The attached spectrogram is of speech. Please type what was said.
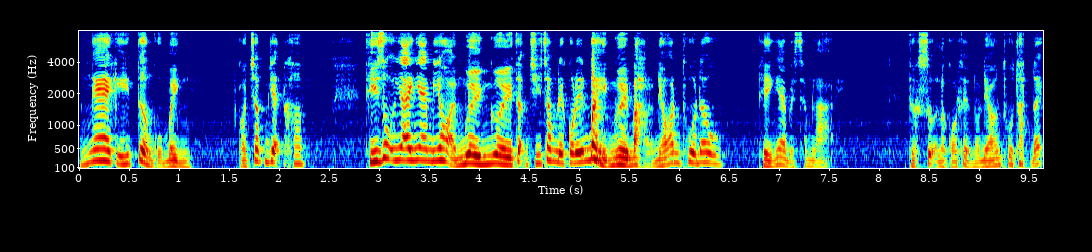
Nghe cái ý tưởng của mình có chấp nhận không? Thí dụ như anh em đi hỏi 10 người, thậm chí trong đấy có đến 7 người bảo là đéo ăn thua đâu, thì anh em phải xem lại. Thực sự là có thể nó đéo ăn thua thật đấy.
